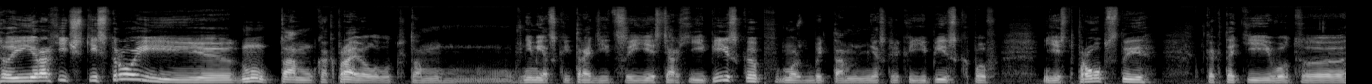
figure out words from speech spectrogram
иерархический строй, ну, там, как правило, вот там в немецкой традиции есть архиепископ, может быть, там несколько епископов, есть пропсты, как такие вот, э,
